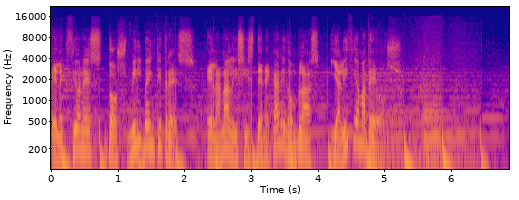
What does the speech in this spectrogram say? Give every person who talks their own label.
Speaker 1: Elecciones 2023. El análisis de Necane Don Blas y Alicia Mateos.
